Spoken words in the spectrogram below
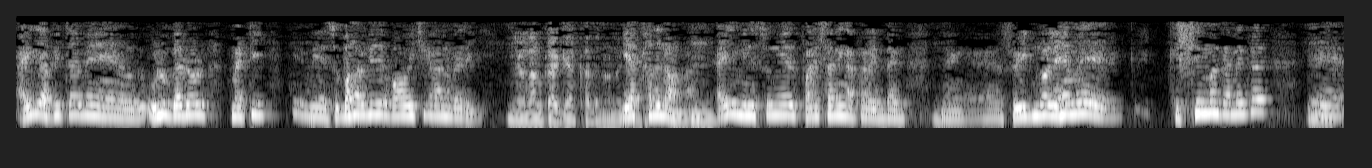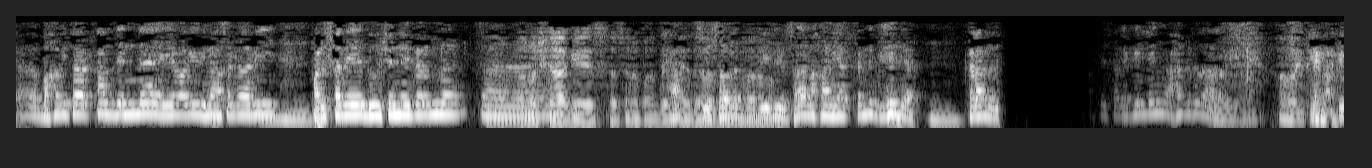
ඇයි අපිට මේ උළු gadol මැටි මේ ස්වභාවික විදිහට පාවිච්චි කරන්න බැරි? ලංකාවේ ගයක් හදනවා නම්. ගයක් හදනවා නම්. ඇයි මිනිස්සුන්ගේ පරිසරයෙන් අතරින් දැන් දැන් ස්වීඩන් වල එහෙම කිසිම තැනක ඒ භාවිතාකම් දෙන්න ඒ වගේ විනාශකාරී පරිසරයේ දූෂණය කරන මනුෂ්‍යයාගේ ශ්වසන පද්ධතිය ශ්වසන පද්ධතිය විශාල හානියක් කරන කිසි දෙයක් කරන්න සැලකිල්ලෙන් අහකට දාලා වෙනවා. ඔව් දැන් අපි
